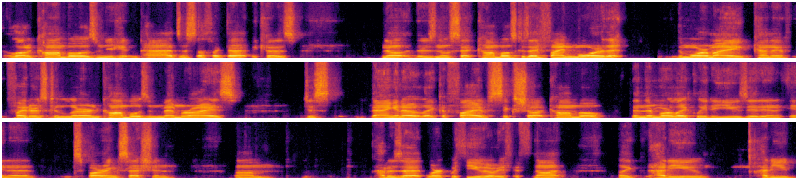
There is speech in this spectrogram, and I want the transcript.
a lot of combos when you're hitting pads and stuff like that? Because no, there's no set combos. Because I find more that the more my kind of fighters can learn combos and memorize, just banging out like a five, six shot combo, then they're more likely to use it in, in a sparring session. Um, how does that work with you? Or if, if not like how do you how do you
